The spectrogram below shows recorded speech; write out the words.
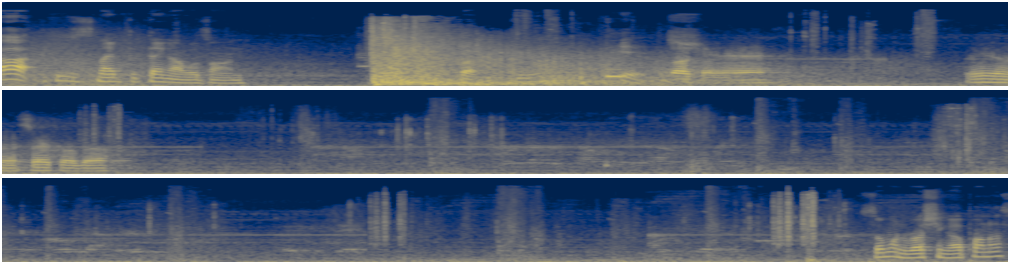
Ah! He just sniped the thing I was on. Fuck. Bitch. Fucking eh. He's in a circle though. Someone rushing up on us?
